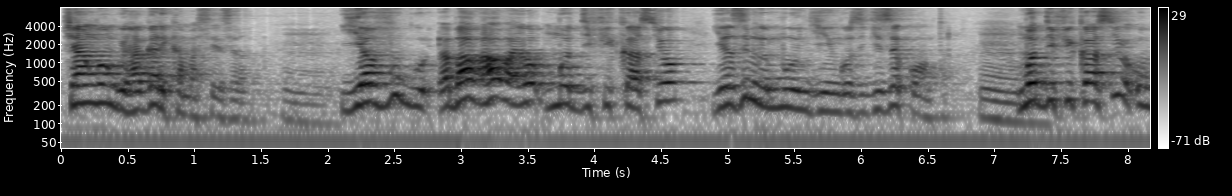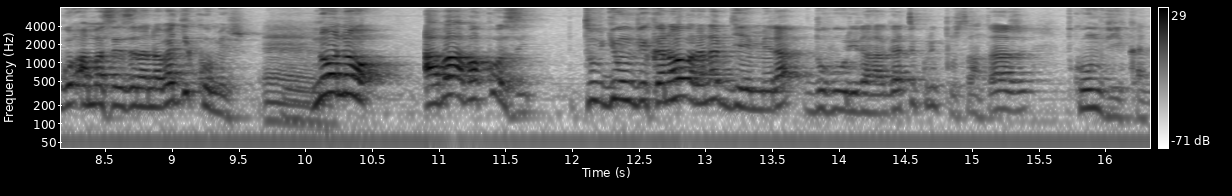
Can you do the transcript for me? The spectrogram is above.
Cyangwa ngo ihagarike amasezerano. Haba- habayeho modification ya zimwe mu ngingo zigize kontra modification ubwo amasezerano aba agikomeje. Noneho aba bakozi tubyumvikanaho baranabyemera duhurira hagati kuri pourcentage twumvikanye.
